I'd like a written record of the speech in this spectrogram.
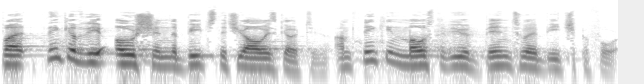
but think of the ocean, the beach that you always go to. I'm thinking most of you have been to a beach before.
